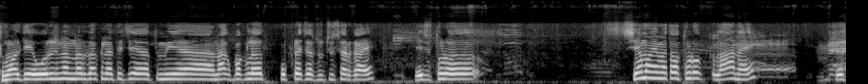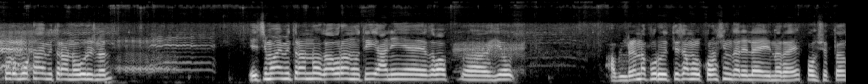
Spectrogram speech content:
तुम्हाला ते ओरिजिनल नर दाखवला त्याचे तुम्ही अं, नाक बघलं पोपट्याच्या चुचीसारखं आहे. याचं थोडं सेम आहे मात्र थोडं लहान आहे. ते थोडं मोठं आहे मित्रांनो ओरिजिनल याची माय मित्रांनो गावरान होती आणि याचा बाप हे आपलं रेणापूर होती त्याच्यामुळे क्रॉसिंग झालेलं आहे नर आहे पाहू शकतात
